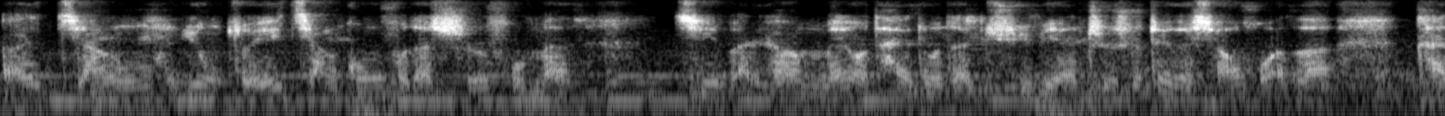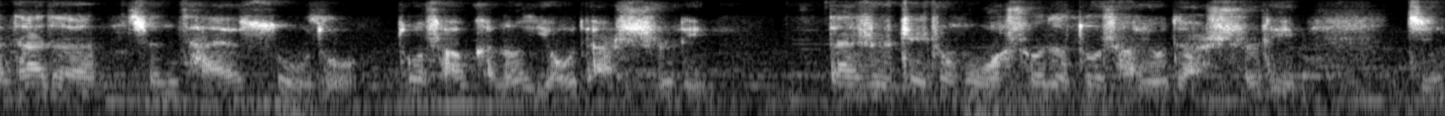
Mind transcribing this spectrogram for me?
呃讲用嘴讲功夫的师傅们，基本上没有太多的区别。只是这个小伙子，看他的身材、速度，多少可能有点实力。但是这种我说的多少有点实力，仅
